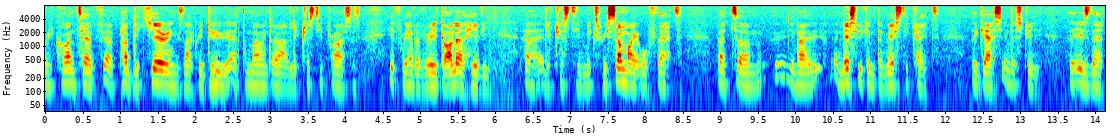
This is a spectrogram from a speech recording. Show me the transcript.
we can't have uh, public hearings like we do at the moment around electricity prices if we have a very dollar heavy uh, electricity mix. We're some way off that. But, um, you know, unless we can domesticate the gas industry, there is that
